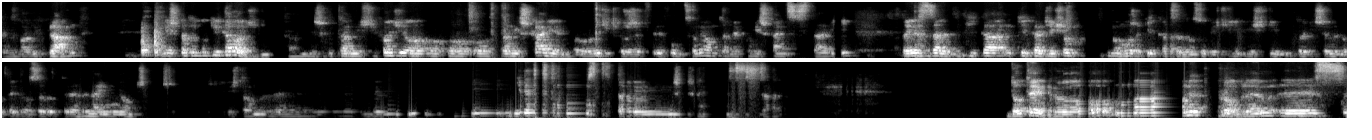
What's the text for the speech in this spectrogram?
tak zwanych plant, mieszka tylko kilka rodzin. Tam, tam jeśli chodzi o, o, o, zamieszkanie, o ludzi, którzy funkcjonują tam jako mieszkańcy stali, to jest zaledwie kilka, kilkadziesiąt, no może kilkaset osób, jeśli, jeśli doliczymy do tego osoby, które wynajmują, czy, czy gdzieś tam y, nie są stałymi mieszkańcami. Do tego mamy problem y, z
